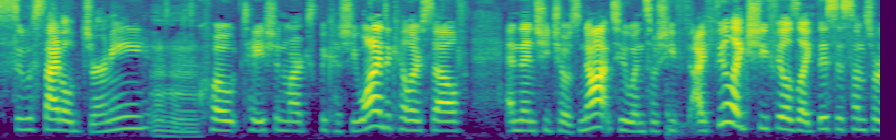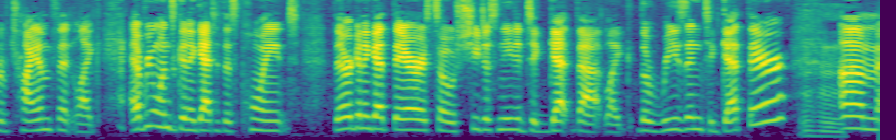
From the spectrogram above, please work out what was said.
suicidal journey Mhm. quotation marks because she wanted to kill herself and then she chose not to and so she I feel like she feels like this is some sort of triumphant like everyone's going to get to this point they're going to get there so she just needed to get that like the reason to get there Mm-hmm. um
